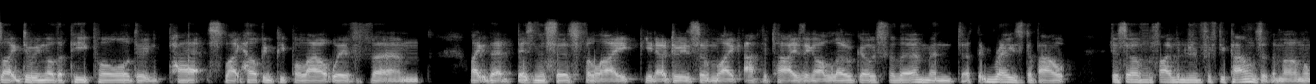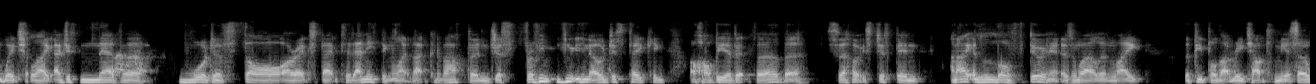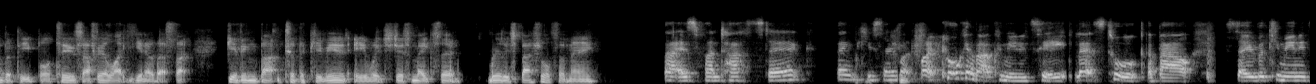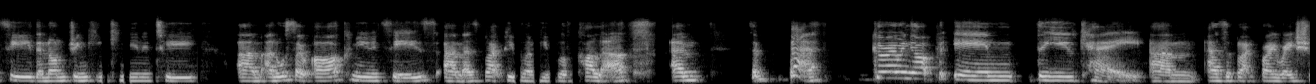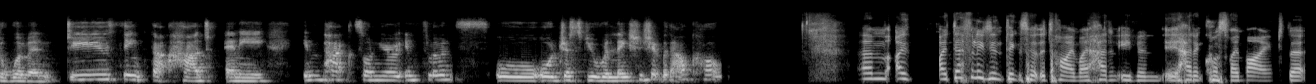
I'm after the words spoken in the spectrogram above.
like doing other people, doing pets, like helping people out with um, like their businesses for like you know doing some like advertising or logos for them, and I think raised about just over five hundred and fifty pounds at the moment, which like I just never would have thought or expected anything like that could have happened just from you know just taking a hobby a bit further. So it's just been, and I love doing it as well, and like the people that reach out to me are sober people too. So I feel like you know that's that giving back to the community, which just makes it really special for me. That is fantastic. Thank you so much. Right, talking about community, let's talk about sober community, the non-drinking community, um, and also our communities um, as Black people and people of colour. Um, so, Beth, growing up in the UK um, as a Black biracial woman, do you think that had any impacts on your influence or, or just your relationship with alcohol? Um, I I definitely didn't think so at the time. I hadn't even it hadn't crossed my mind, but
